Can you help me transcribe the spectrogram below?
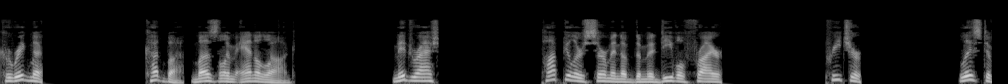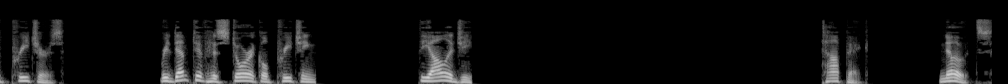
Kerygma Khutbah, Muslim analog Midrash Popular sermon of the medieval friar Preacher List of preachers Redemptive historical preaching Theology. Notes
